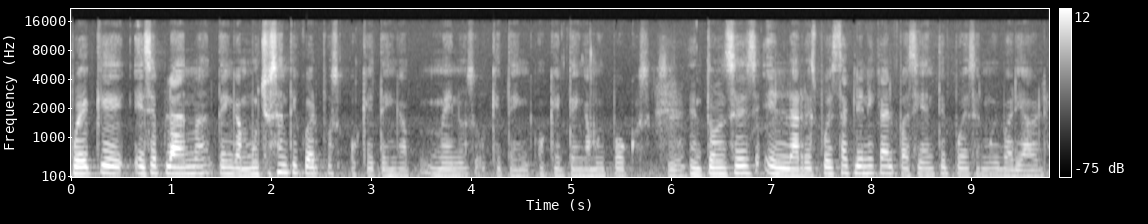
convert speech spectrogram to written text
puede que ese plasma tenga muchos anticuerpos o que tenga menos o que, o que tenga muy pocos. Entonces, la respuesta clínica del paciente puede ser muy variable.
